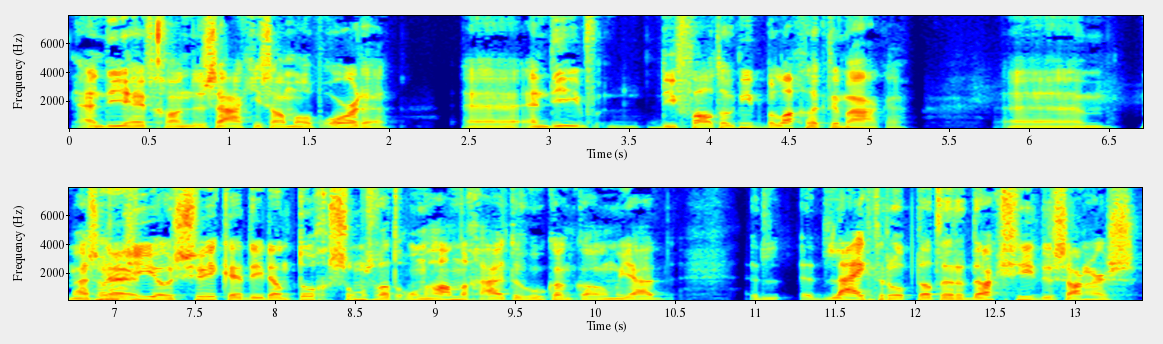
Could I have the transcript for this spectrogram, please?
en die heeft gewoon de zaakjes allemaal op orde. En die, die valt ook niet belachelijk te maken. Ehm, maar zo'n Nee. Gio Zwicker, die dan toch soms wat onhandig uit de hoek kan komen. Ja, het, het lijkt erop dat de redactie de zangers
